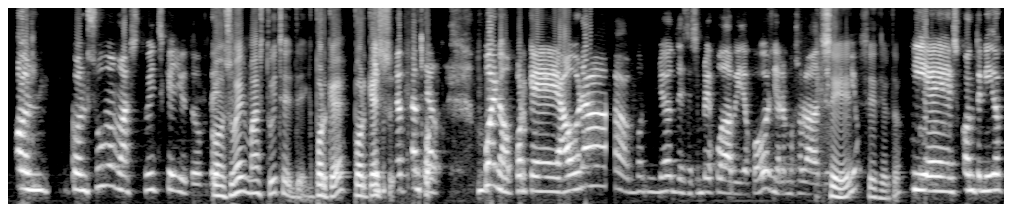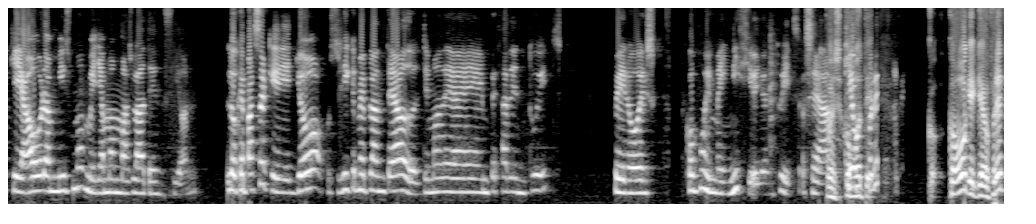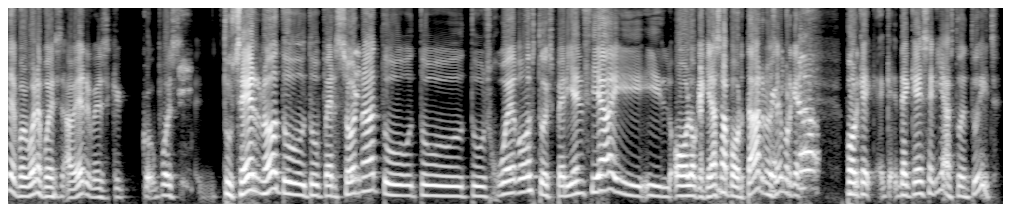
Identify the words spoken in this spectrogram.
Consumo más Twitch que YouTube. ¿Consumes más Twitch? ¿Por qué? Porque es... Bueno, porque ahora yo desde siempre he jugado a videojuegos, ya lo hemos hablado al Sí, sí, cierto. Y es contenido que ahora mismo me llama más la atención. Lo que pasa que yo sí que me he planteado el tema de empezar en Twitch, pero es como me inicio yo en Twitch. O sea, Pues, ¿qué ¿cómo te- ¿Cómo que qué ofrece? Pues bueno, pues a ver, pues, que, pues tu ser, ¿no? Tu, tu persona, tu, tu- tus juegos, tu experiencia y, y- o lo que quieras aportar, no sé, porque, porque ¿de qué serías tú en Twitch?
